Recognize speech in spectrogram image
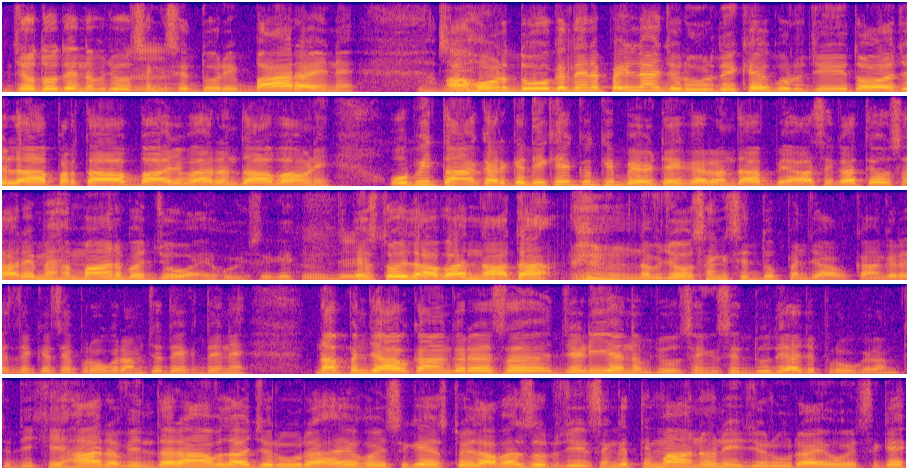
ਜਦੋਂ ਦੇ ਨਵਜੋਤ ਸਿੰਘ ਸਿੱਧੂ ਰੀ ਬਾਹਰ ਆਏ ਨੇ ਆ ਹੁਣ ਦੋ ਕੁ ਦਿਨ ਪਹਿਲਾਂ ਜ਼ਰੂਰ ਦੇਖੇ ਗੁਰਜੀਤ ਔਜਲਾ ਪ੍ਰਤਾਪ ਬਾਜਵਾ ਰੰਧਾਵਾ ਹੋਣੀ ਉਹ ਵੀ ਤਾਂ ਕਰਕੇ ਦਿਖੇ ਕਿਉਂਕਿ ਬੇਟੇ ਕਰਨ ਦਾ ਵਿਆਹ ਸੀਗਾ ਤੇ ਉਹ ਸਾਰੇ ਮਹਿਮਾਨ ਵਜੋਂ ਆਏ ਹੋਏ ਸੀਗੇ। ਇਸ ਤੋਂ ਇਲਾਵਾ ਨਾ ਤਾਂ ਨਵਜੋਤ ਸਿੰਘ ਸਿੱਧੂ ਪੰਜਾਬ ਕਾਂਗਰਸ ਦੇ ਕਿਸੇ ਪ੍ਰੋਗਰਾਮ 'ਚ ਦਿਖਦੇ ਨੇ ਨਾ ਪੰਜਾਬ ਕਾਂਗਰਸ ਜਿਹੜੀ ਹੈ ਨਵਜੋਤ ਸਿੰਘ ਸਿੱਧੂ ਦੇ ਅੱਜ ਪ੍ਰੋਗਰਾਮ 'ਚ ਦਿਖੀ। ਹਾਂ ਰਵਿੰਦਰ ਆਂਵਲਾ ਜ਼ਰੂਰ ਆਏ ਹੋਏ ਸੀਗੇ ਇਸ ਤੋਂ ਇਲਾਵਾ ਸੁਰਜੀਤ ਸਿੰਘ ਧੀਮਾਨ ਹੋਣੀ ਜ਼ਰੂਰ ਆਏ ਹੋਏ ਸੀਗੇ।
